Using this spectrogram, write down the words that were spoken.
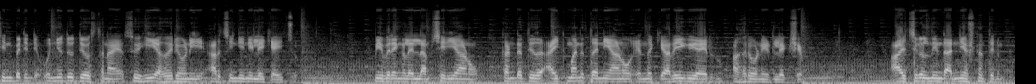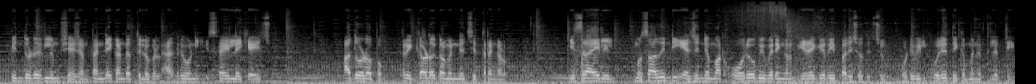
ഷിൻബറ്റിന്റെ ഉന്നത ഉദ്യോഗസ്ഥനായ സുഹി അഹരോണിയെ അർജന്റീനയിലേക്ക് അയച്ചു. വിവരങ്ങളെല്ലാം ശരിയാണോ? കണ്ടെത്തിയത് ഐക്മാനെ തന്നെയാണോ എന്നൊക്കെ അറിയുകയായിരുന്നു അഹ്റോണിയുടെ ലക്ഷ്യം. ആഴ്ചകൾ നീണ്ട അന്വേഷണത്തിനും പിന്തുടരലും ശേഷം തന്റെ കണ്ടെത്തലുകൾ അഹ്റോണി ഇസ്രായേലിലേക്ക് അയച്ചു. അതോടൊപ്പം റിക്കാർഡോ ഗവൺമെന്റിന്റെ ചിത്രങ്ങളും. ഇസ്രായേലിൽ മൊസാദിന്റെ ഏജന്റുമാർ ഓരോ വിവരങ്ങളും ഇഴകേറി പരിശോധിച്ചു. ഒടുവിൽ ഒരു നിഗമനത്തിലെത്തി.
